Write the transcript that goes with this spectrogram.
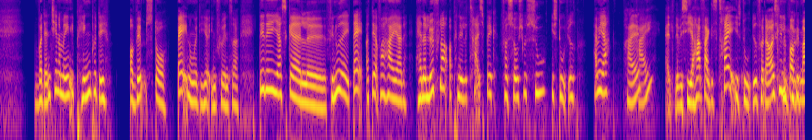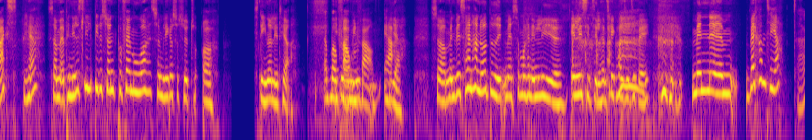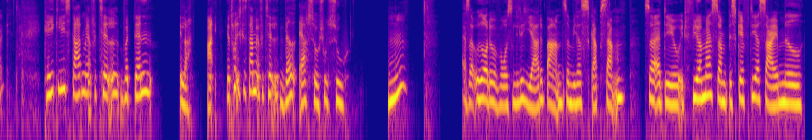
hvordan tjener man egentlig penge på det? Og hvem står bag nogle af de her influencer. Det er det, jeg skal øh, finde ud af i dag, og derfor har jeg Hanna Løfler og Pernille Theisbæk fra Social Zoo i studiet. Hej med jer. Hej. Hej. Altså, det vil sige, jeg har faktisk tre i studiet, for der er også lille Bobby Max, ja. som er Pernilles lille bitte søn på fem uger, som ligger så sødt og stener lidt her. i favn. min favn. Ja. ja. Så, men hvis han har noget at byde ind med, så må han endelig, øh, endelig sige til. Han skal ikke holde sig tilbage. Men øh, velkommen til jer. Tak. Kan I ikke lige starte med at fortælle, hvordan... Eller nej, jeg tror, I skal starte med at fortælle, hvad er Social Zoo? Mm. Altså, udover det var vores lille hjertebarn, som vi har skabt sammen, så er det jo et firma, som beskæftiger sig med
